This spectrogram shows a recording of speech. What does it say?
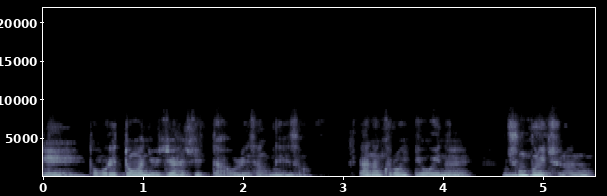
예, 더 오랫동안 유지할 수 있다. 올린 상태에서. 음, 라는 그런 요인을 음, 충분히 주는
